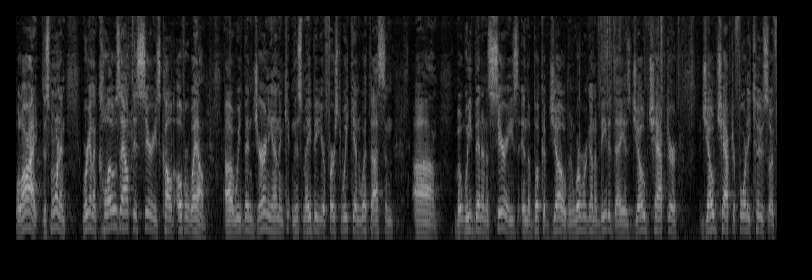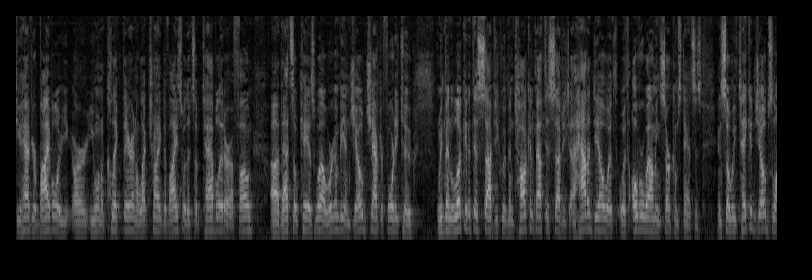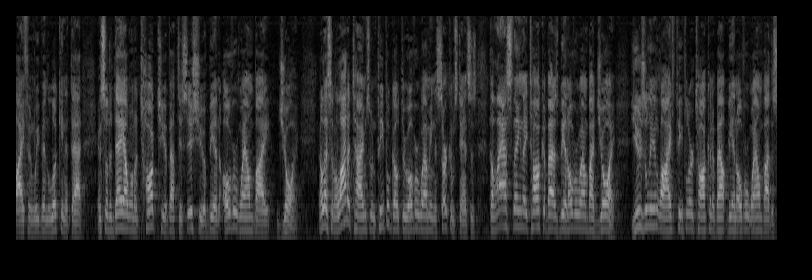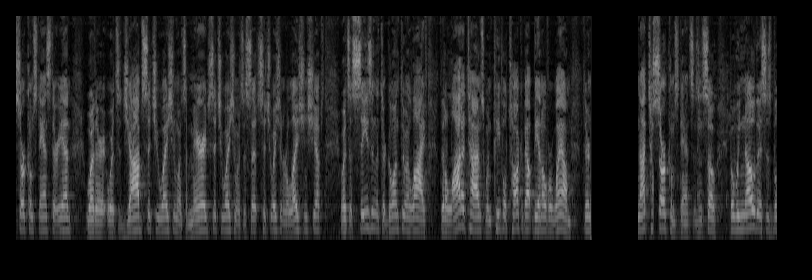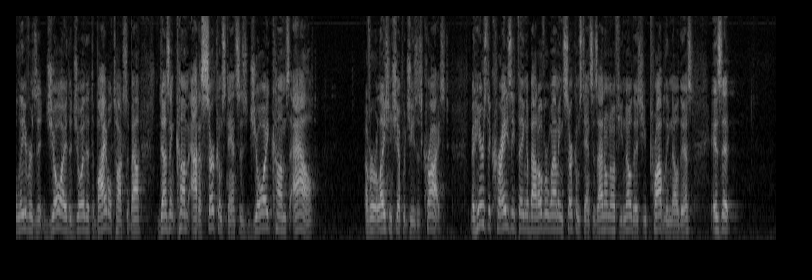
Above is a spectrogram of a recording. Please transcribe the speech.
Well, all right, this morning we're going to close out this series called Overwhelmed. Uh, we've been journeying, and this may be your first weekend with us, and uh, but we've been in a series in the book of Job, and where we're going to be today is Job chapter Job chapter 42. So if you have your Bible or you, or you want to click there, an electronic device, whether it's a tablet or a phone, uh, that's okay as well. We're going to be in Job chapter 42. We've been looking at this subject. We've been talking about this subject, uh, how to deal with, with overwhelming circumstances. And so we've taken Job's life and we've been looking at that. And so today I want to talk to you about this issue of being overwhelmed by joy. Now, listen, a lot of times when people go through overwhelming circumstances, the last thing they talk about is being overwhelmed by joy. Usually in life, people are talking about being overwhelmed by the circumstance they're in, whether it's a job situation, whether it's a marriage situation, whether it's a situation in relationships, whether it's a season that they're going through in life. That a lot of times when people talk about being overwhelmed, they're not circumstances. And so, but we know this as believers that joy, the joy that the Bible talks about, doesn't come out of circumstances. Joy comes out of a relationship with Jesus Christ. But here's the crazy thing about overwhelming circumstances. I don't know if you know this, you probably know this, is that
